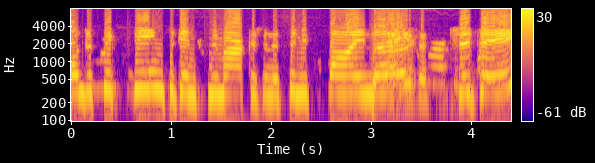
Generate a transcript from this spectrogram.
Under 16s against Newmarket in the semi-final Today, today.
